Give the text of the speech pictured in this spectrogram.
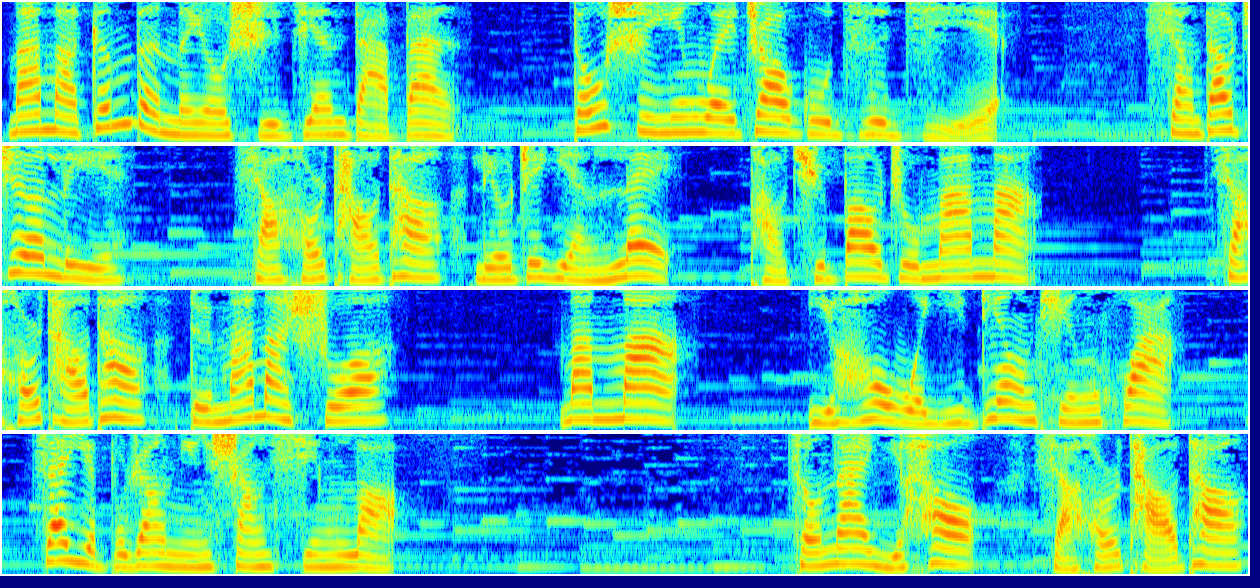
妈妈根本没有时间打扮，都是因为照顾自己。想到这里。小猴淘淘流着眼泪跑去抱住妈妈。小猴淘淘对妈妈说：“妈妈，以后我一定听话，再也不让您伤心了。”从那以后，小猴淘淘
